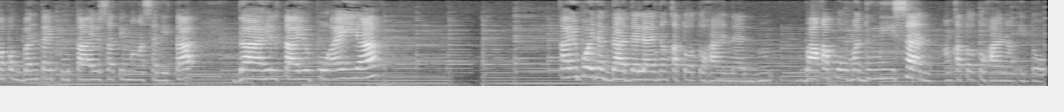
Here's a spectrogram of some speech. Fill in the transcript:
mapagbantay po tayo sa ating mga salita dahil tayo po ay ah, tayo po ay nagdadala ng katotohanan. Baka po madungisan ang katotohanan ito.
